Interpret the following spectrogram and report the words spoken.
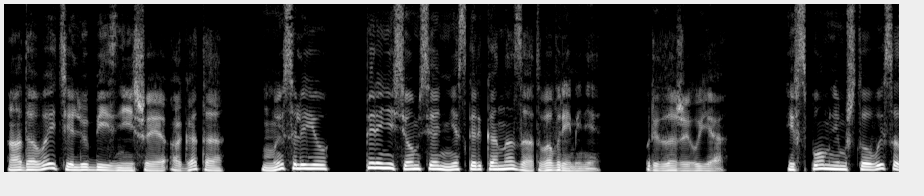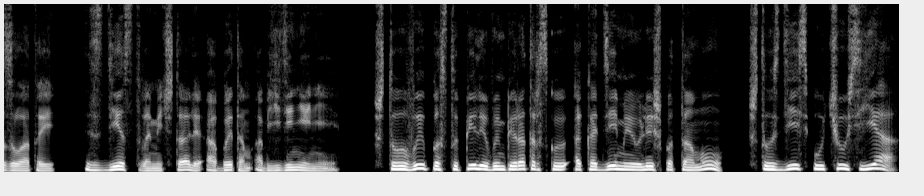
А давайте, любезнейшая Агата, мыслью перенесемся несколько назад во времени, предложил я. И вспомним, что вы со Златой с детства мечтали об этом объединении, что вы поступили в Императорскую Академию лишь потому, что здесь учусь я,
